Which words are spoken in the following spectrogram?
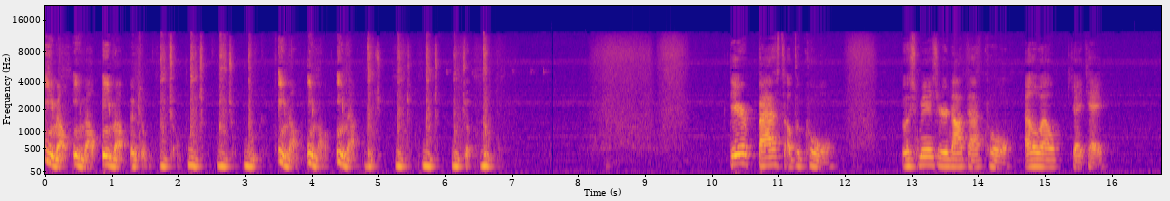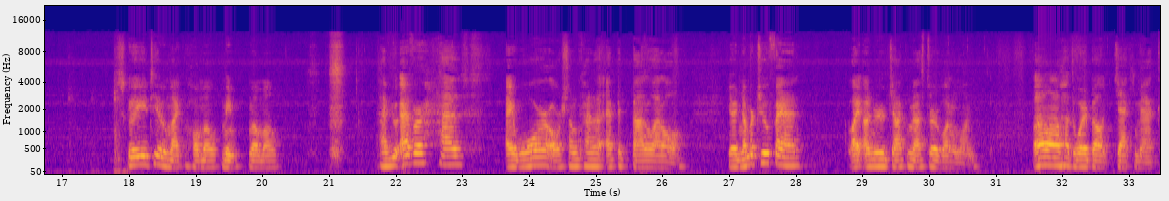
email, email, email, email, email, email, email, Dear best of the cool, which means you're not that cool. LOL, JK. Screw you too, Mike Homo, me, Momo. Have you ever had a war or some kind of epic battle at all? You're a number two fan, right under Jackie Master 101. I don't have to worry about Jackie Mac.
